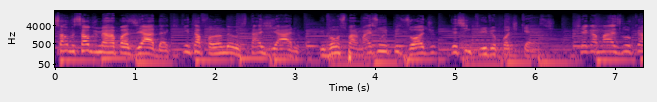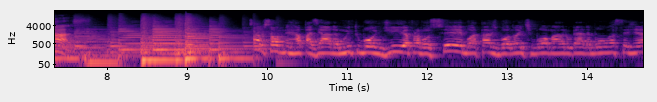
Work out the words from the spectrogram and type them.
Salve, salve minha rapaziada! Aqui quem tá falando é o estagiário e vamos para mais um episódio desse incrível podcast. Chega mais, Lucas! Salve, salve minha rapaziada, muito bom dia para você, boa tarde, boa noite, boa madrugada, boa seja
